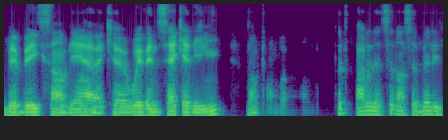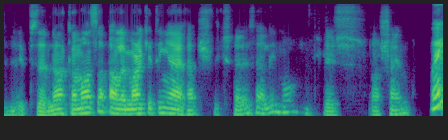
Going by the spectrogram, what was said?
bébé qui s'en vient avec euh, Wavency Academy. Donc, on va, peut parler de ça dans ce bel épisode-là. En commençant par le marketing RH. Je te laisse aller, moi. J'enchaîne. Oui,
